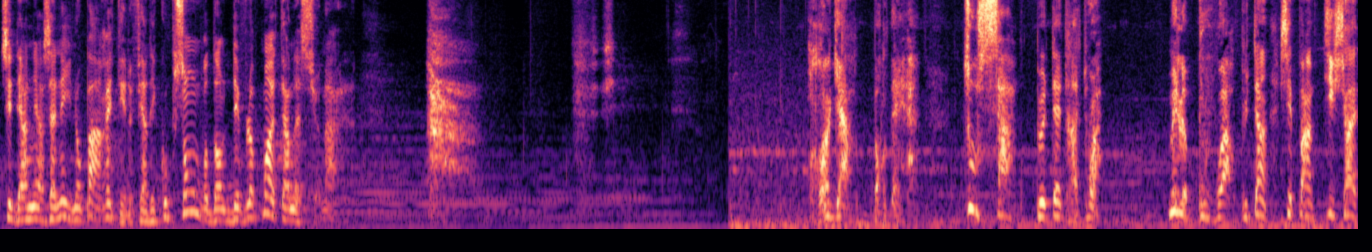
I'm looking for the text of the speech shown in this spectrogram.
Ces dernières années, ils n'ont pas arrêté de faire des coupes sombres dans le développement international. Regarde, bordel. Tout ça peut être à toi. Mais le pouvoir, putain, c'est pas un petit chat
